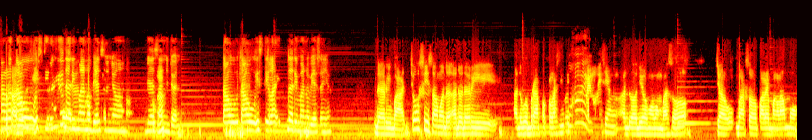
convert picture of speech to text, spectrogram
Kalau tahu istilah itu dari mana biasanya? Biasanya John. Tahu tahu istilah itu dari mana biasanya? dari baco sih sama ada, ada dari ada beberapa kelas juga sih yang ada dia ngomong baso jauh baso Palembang Lamo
